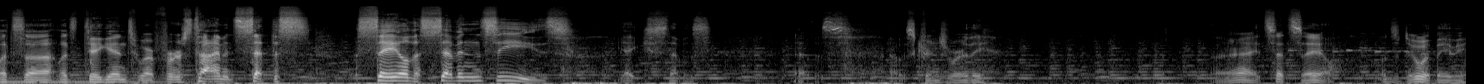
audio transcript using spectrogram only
let's uh, let's dig into our first time and set the sail the seven seas. Yikes! That was that was that was cringeworthy. All right, set sail. Let's do it, baby.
